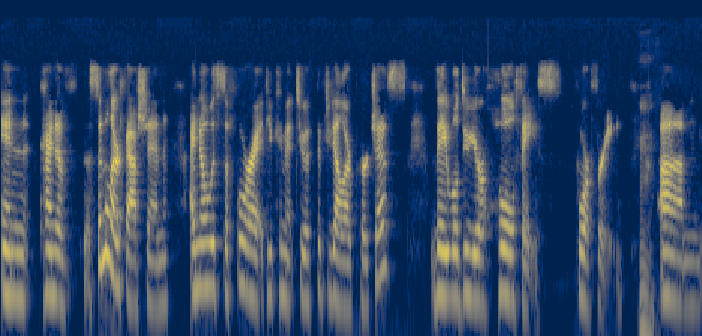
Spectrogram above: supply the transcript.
in kind of a similar fashion, I know with Sephora, if you commit to a $50 purchase, they will do your whole face for free. Hmm. Um,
